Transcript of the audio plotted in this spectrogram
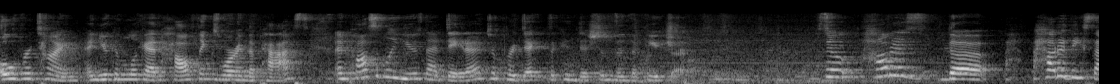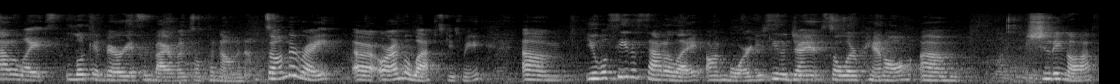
over time, and you can look at how things were in the past and possibly use that data to predict the conditions in the future. So how does the how do these satellites look at various environmental phenomena? So on the right, uh, or on the left, excuse me, um, you will see the satellite on board. You see the giant solar panel um, shooting off.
